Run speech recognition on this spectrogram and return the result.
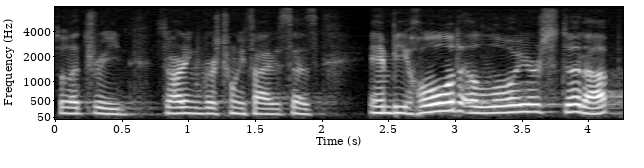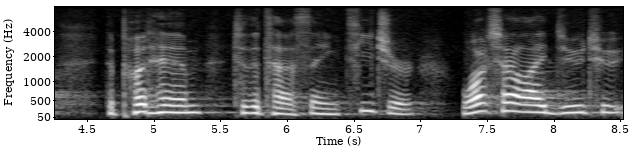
So let's read, starting in verse 25. It says, And behold, a lawyer stood up to put him to the test, saying, Teacher, what shall I do to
